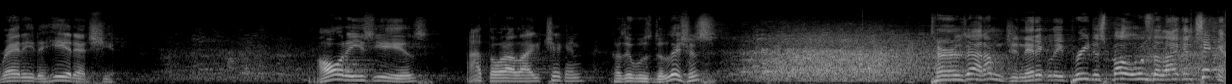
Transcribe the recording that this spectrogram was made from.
ready to hear that shit. All these years, I thought I liked chicken because it was delicious. Turns out I'm genetically predisposed to liking chicken.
